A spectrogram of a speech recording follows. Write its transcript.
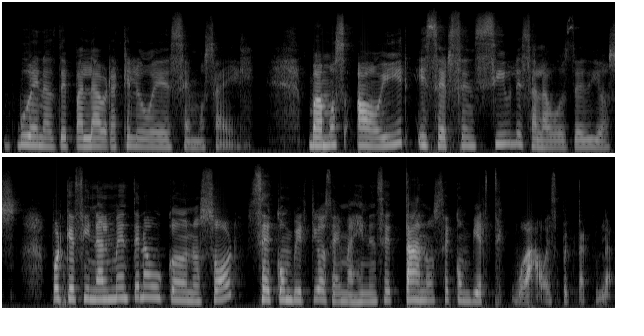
buenas de palabra, que le obedecemos a Él. Vamos a oír y ser sensibles a la voz de Dios, porque finalmente Nabucodonosor se convirtió, o sea, imagínense, Thanos se convierte, wow, espectacular.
